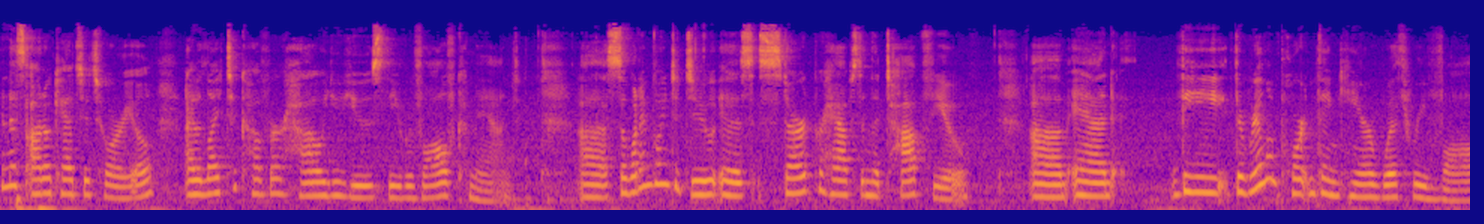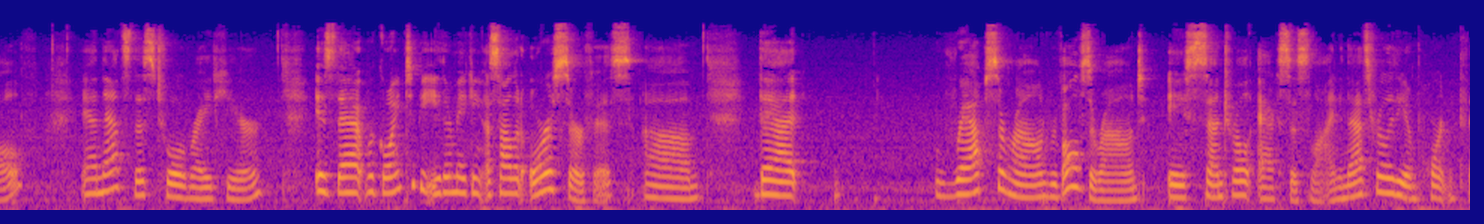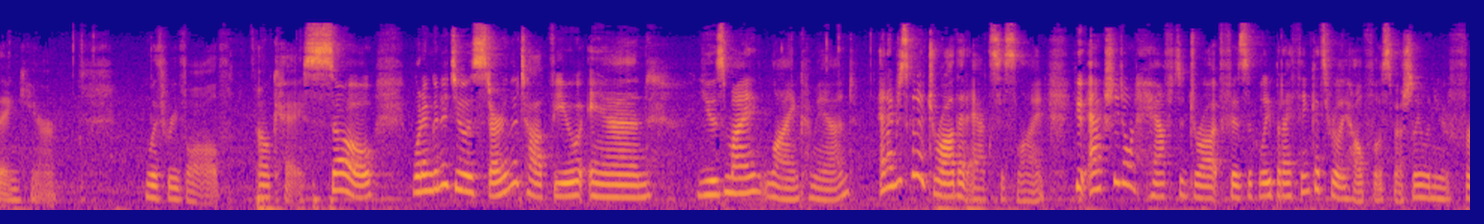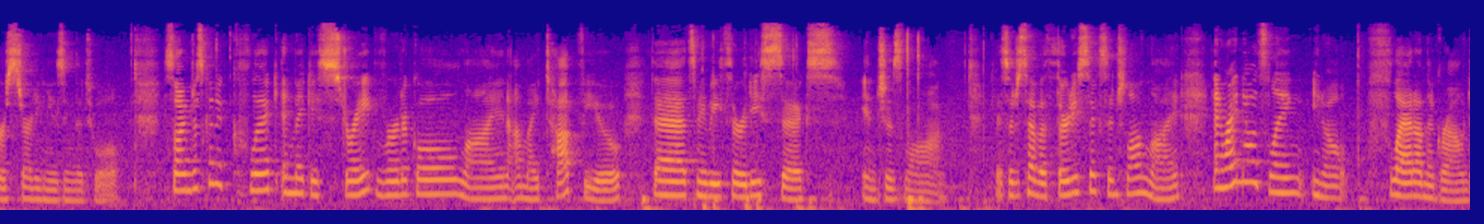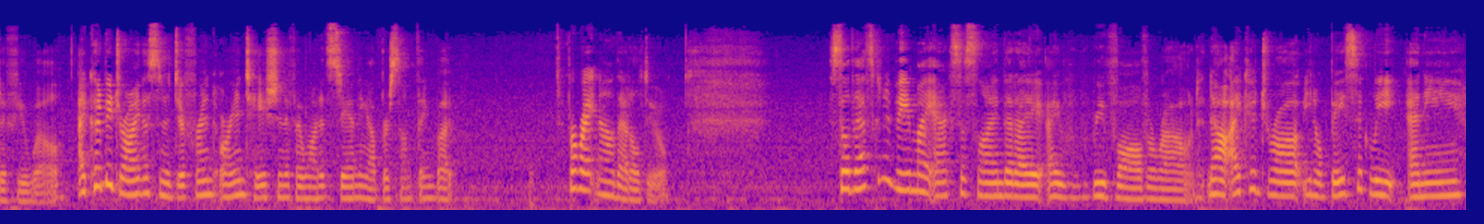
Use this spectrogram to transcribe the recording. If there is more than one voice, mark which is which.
Speaker 1: In this AutoCAD tutorial, I would like to cover how you use the revolve command. Uh, so what I'm going to do is start perhaps in the top view. Um, and the, the real important thing here with revolve, and that's this tool right here, is that we're going to be either making a solid or a surface um, that wraps around, revolves around a central axis line. And that's really the important thing here with revolve. Okay, so what I'm going to do is start in the top view and use my line command. And I'm just going to draw that axis line. You actually don't have to draw it physically, but I think it's really helpful, especially when you're first starting using the tool. So I'm just going to click and make a straight vertical line on my top view that's maybe 36 inches long. Okay, so just have a 36 inch long line, and right now it's laying, you know, flat on the ground, if you will. I could be drawing this in a different orientation if I wanted standing up or something, but for right now, that'll do. So that's going to be my axis line that I, I revolve around. Now I could draw, you know, basically any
